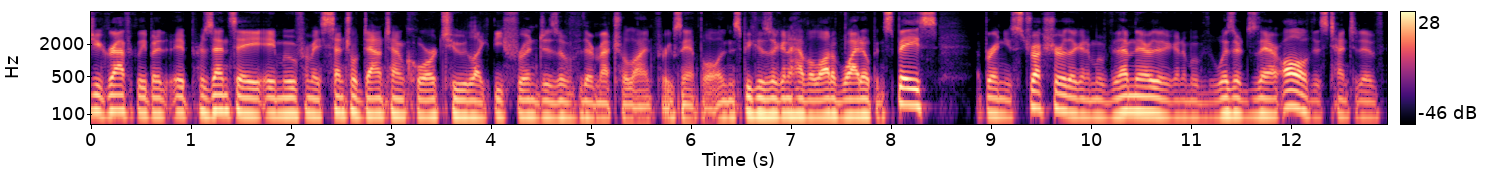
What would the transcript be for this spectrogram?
geographically, but it, it presents a, a move from a central downtown core to like the fringes of their metro line, for example. And it's because they're going to have a lot of wide open space, a brand new structure. They're going to move them there. They're going to move the Wizards there. All of this tentative.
